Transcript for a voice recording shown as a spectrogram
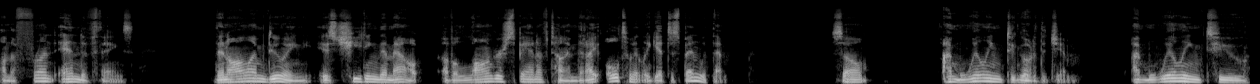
on the front end of things, then all I'm doing is cheating them out of a longer span of time that I ultimately get to spend with them. So I'm willing to go to the gym. I'm willing to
